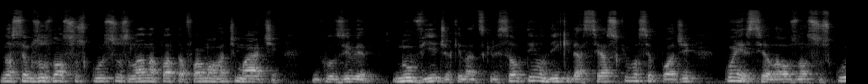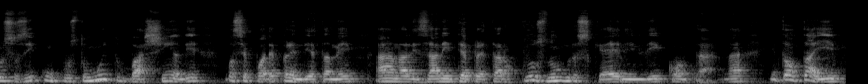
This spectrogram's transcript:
nós temos os nossos cursos lá na plataforma Hotmart. Inclusive, no vídeo aqui na descrição tem o link de acesso que você pode conhecer lá os nossos cursos e com custo muito baixinho ali, você pode aprender também a analisar e interpretar o que os números querem lhe contar, né? Então tá aí,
